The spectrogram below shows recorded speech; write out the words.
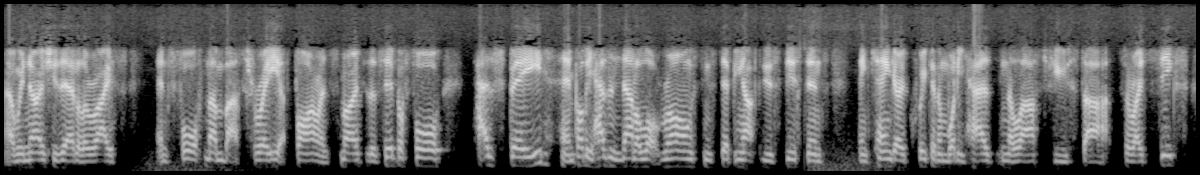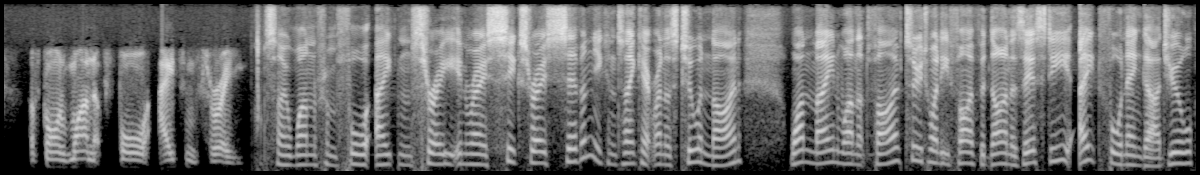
uh, we know she's out of the race and fourth number three, Fire and Smoke. As I said before, has speed and probably hasn't done a lot wrong since stepping up to this distance and can go quicker than what he has in the last few starts. So race six, I've gone one, four, eight, and three. So one from four, eight, and three in race six. Race seven, you can take out runners two and nine. One main, one at five. Two twenty-five for Dinah Zesty. Eight for Nangar Jewel.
